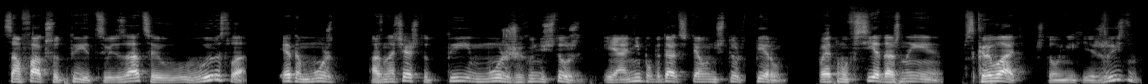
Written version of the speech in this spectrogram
сам факт, что ты цивилизация выросла, это может означает, что ты можешь их уничтожить. И они попытаются тебя уничтожить первым. Поэтому все должны скрывать, что у них есть жизнь.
